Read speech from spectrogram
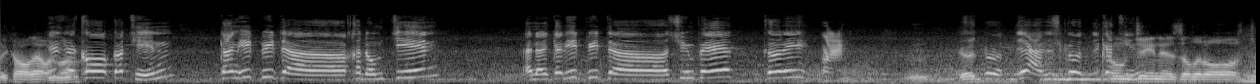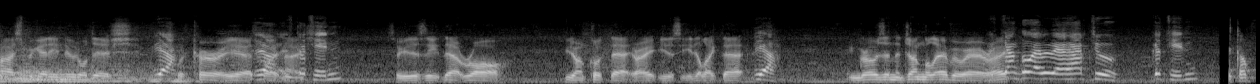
do you call that one, This called kachin. Can eat with uh, khanom chin. And I can eat with uh, shimpet, curry. Ah. Mm, good. good. Yeah, it's good. Kachin is a little Thai spaghetti noodle dish. Yeah. With curry, yeah, it's yeah, quite it's nice. Kachin. So you just eat that raw. You don't cook that, right? You just eat it like that? Yeah. It grows in the jungle everywhere, right? The jungle everywhere, I have to. Kachin. A, couple,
